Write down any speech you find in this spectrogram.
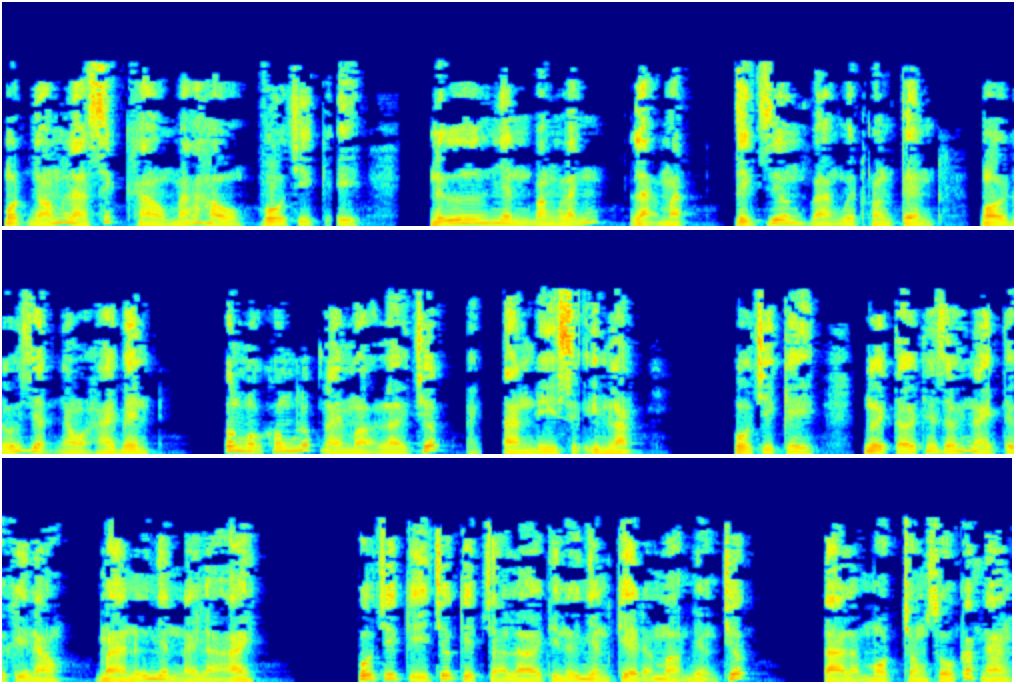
Một nhóm là xích khảo, mã hầu, vô c kỷ. Nữ nhân băng lãnh, lạ mặt, dịch dương và nguyệt hoàng tiền ngồi đối diện nhau ở hai bên. Tôn ngộ không lúc này mở lời trước, đánh tan đi sự im lặng. Vô c kỳ người tới thế giới này từ khi nào? Mà nữ nhân này là ai? Vô c kỳ chưa kịp trả lời thì nữ nhân kia đã mở miệng trước ta là một trong số các nàng.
